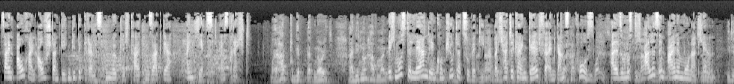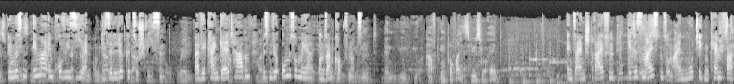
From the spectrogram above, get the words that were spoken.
seien auch ein Aufstand gegen die begrenzten Möglichkeiten, sagt er. Ein Jetzt erst recht. Ich musste lernen, den Computer zu bedienen, aber ich hatte kein Geld für einen ganzen Kurs. Also musste ich alles in einem Monat lernen. Wir müssen immer improvisieren, um diese Lücke zu schließen. Weil wir kein Geld haben, müssen wir umso mehr unseren Kopf nutzen. In seinen Streifen geht es meistens um einen mutigen Kämpfer,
